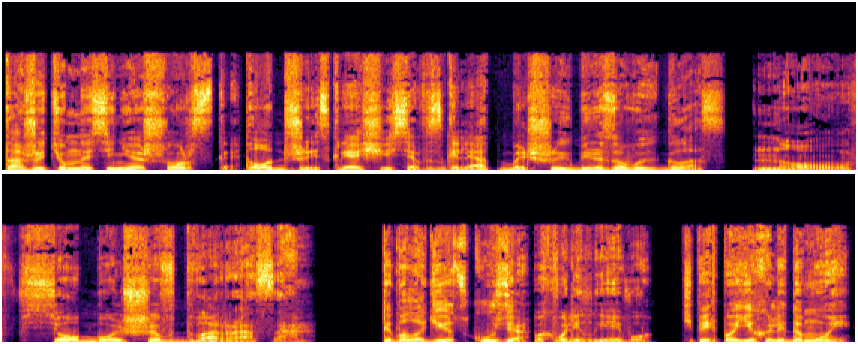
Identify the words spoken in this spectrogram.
та же темно-синяя шорстка, тот же искрящийся взгляд больших бирюзовых глаз. Но все больше в два раза. «Ты молодец, Кузя!» – похвалил я его. «Теперь поехали домой!»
